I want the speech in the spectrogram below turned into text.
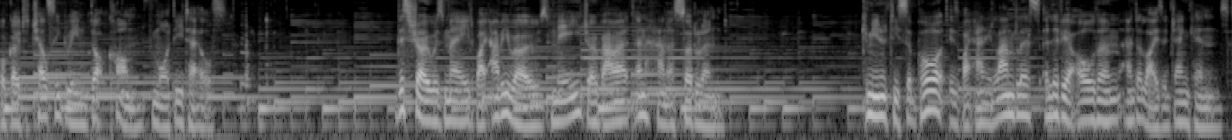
or go to chelseagreen.com for more details. This show was made by Abby Rose, me, Joe Barrett, and Hannah Sutherland. Community support is by Annie Landless, Olivia Oldham, and Eliza Jenkins.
